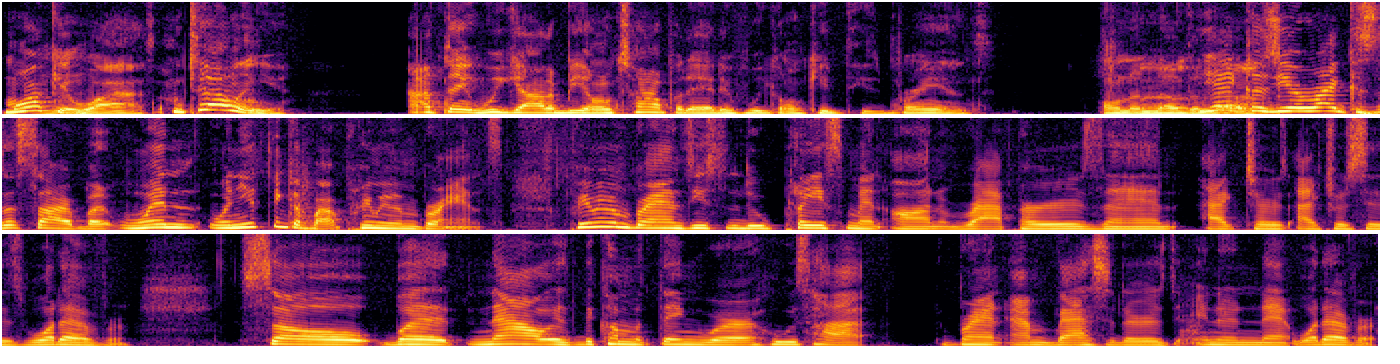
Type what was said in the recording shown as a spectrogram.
market wise. I'm telling you, I think we got to be on top of that if we're gonna keep these brands on another Yeah, because you're right. Because uh, sorry, but when when you think about premium brands, premium brands used to do placement on rappers and actors, actresses, whatever. So, but now it's become a thing where who's hot, the brand ambassadors, the internet, whatever,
